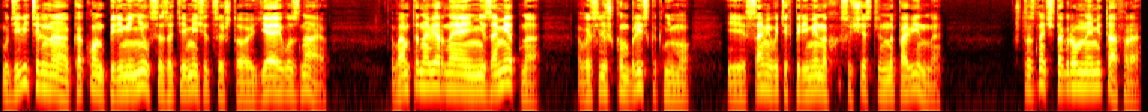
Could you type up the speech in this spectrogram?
«Удивительно, как он переменился за те месяцы, что я его знаю. Вам-то, наверное, незаметно, вы слишком близко к нему» и сами в этих переменах существенно повинны. Что значит огромная метафора?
